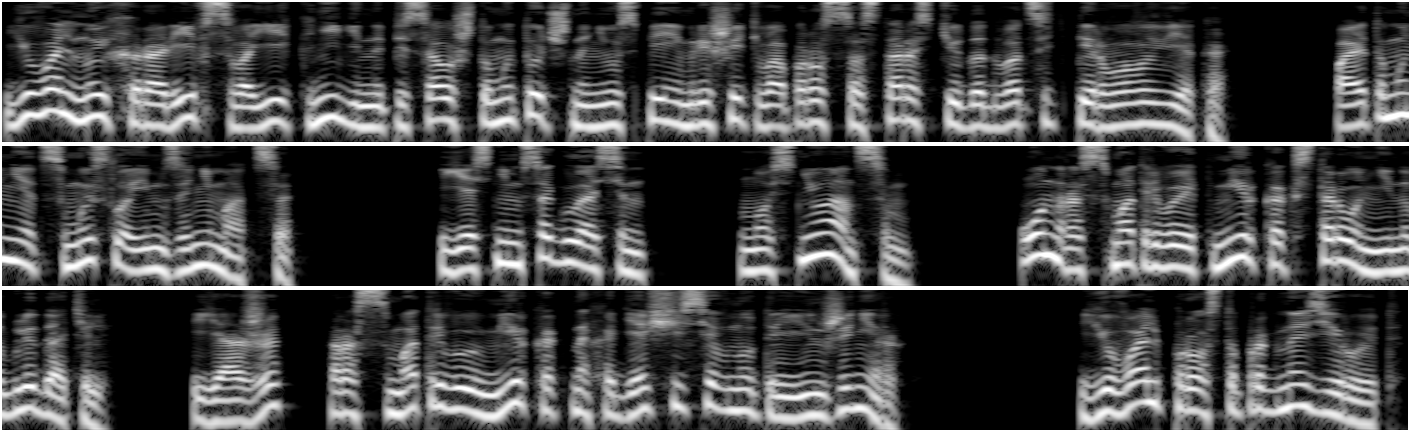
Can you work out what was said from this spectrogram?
Юваль Нуй Харари в своей книге написал, что мы точно не успеем решить вопрос со старостью до 21 века, поэтому нет смысла им заниматься. Я с ним согласен, но с нюансом. Он рассматривает мир как сторонний наблюдатель, я же рассматриваю мир как находящийся внутри инженер. Юваль просто прогнозирует,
